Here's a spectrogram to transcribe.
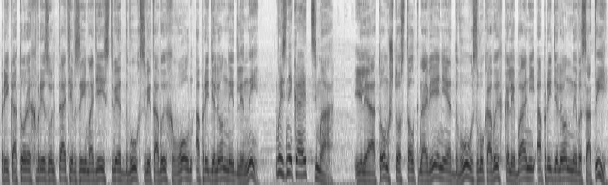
при которых в результате взаимодействия двух световых волн определенной длины возникает тьма, или о том, что столкновение двух звуковых колебаний определенной высоты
